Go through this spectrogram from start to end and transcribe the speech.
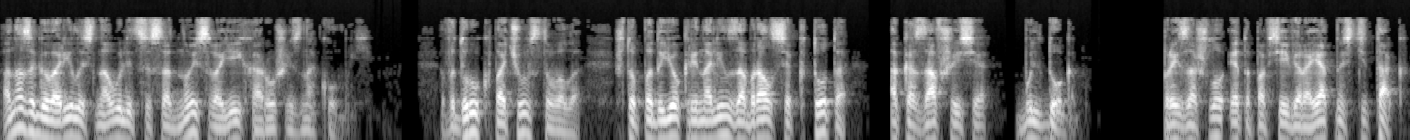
она заговорилась на улице с одной своей хорошей знакомой. Вдруг почувствовала, что под ее кринолин забрался кто-то, оказавшийся бульдогом. Произошло это, по всей вероятности, так.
